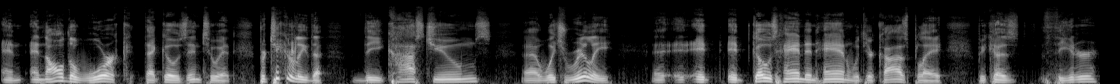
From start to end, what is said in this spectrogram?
and and all the work that goes into it, particularly the the costumes, uh, which really it, it it goes hand in hand with your cosplay because theater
